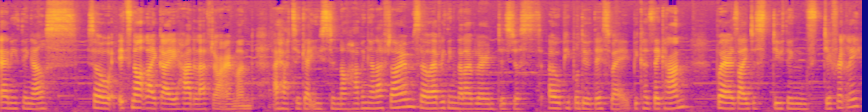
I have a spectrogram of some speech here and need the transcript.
anything else so it's not like I had a left arm and I had to get used to not having a left arm. So everything that I've learned is just, oh, people do it this way because they can, whereas I just do things differently.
